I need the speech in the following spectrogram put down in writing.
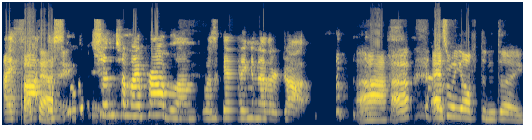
I thought okay. the solution to my problem was getting another job uh-huh. As we often do.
